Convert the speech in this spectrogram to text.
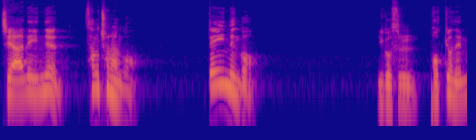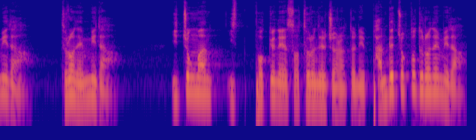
제 안에 있는 상처난 거, 때 있는 거, 이것을 벗겨냅니다. 드러냅니다. 이쪽만 벗겨내서 드러낼 줄 알았더니 반대쪽도 드러냅니다.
